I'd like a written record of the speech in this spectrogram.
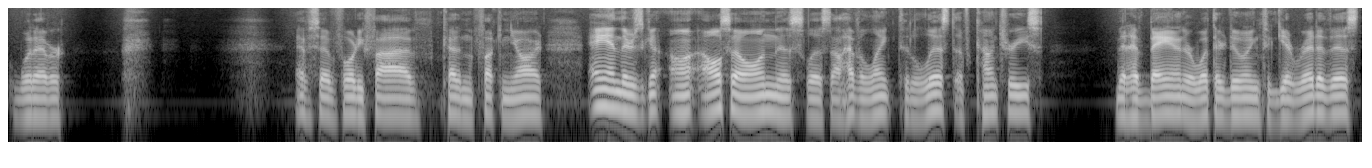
whatever. Episode 45, cut in the fucking yard. And there's also on this list, I'll have a link to the list of countries that have banned or what they're doing to get rid of this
